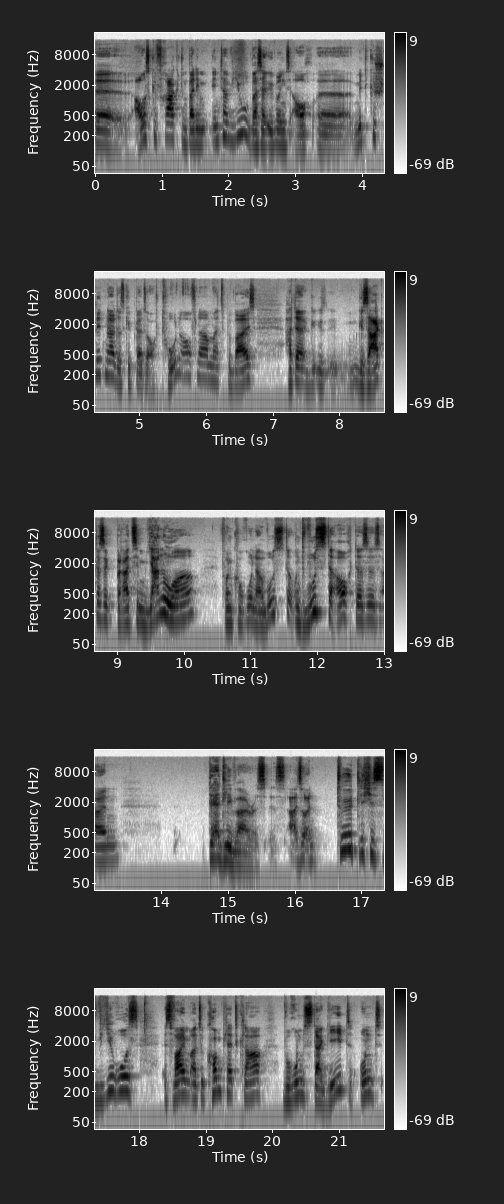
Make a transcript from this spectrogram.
äh, ausgefragt. Und bei dem Interview, was er übrigens auch äh, mitgeschnitten hat, es gibt also auch Tonaufnahmen als Beweis, hat er ge- gesagt, dass er bereits im Januar von Corona wusste und wusste auch, dass es ein Deadly Virus ist. Also ein tödliches Virus. Es war ihm also komplett klar, worum es da geht. Und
